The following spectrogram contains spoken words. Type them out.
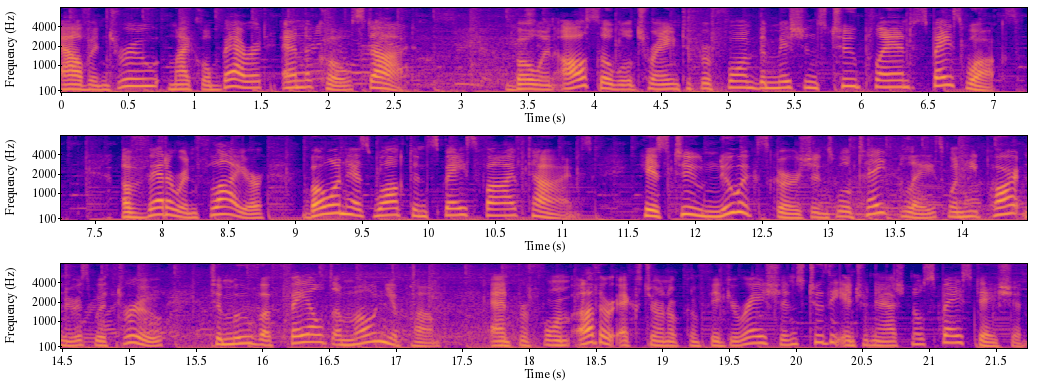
Alvin Drew, Michael Barrett, and Nicole Stott. Bowen also will train to perform the mission's two planned spacewalks. A veteran flyer, Bowen has walked in space five times. His two new excursions will take place when he partners with Drew to move a failed ammonia pump and perform other external configurations to the International Space Station.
